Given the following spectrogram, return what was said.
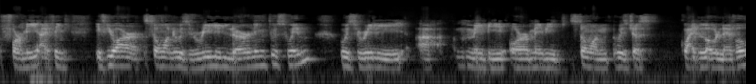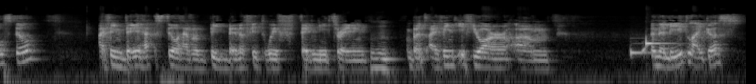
For me, I think if you are someone who's really learning to swim, who's really uh, maybe, or maybe someone who's just quite low level still, I think they ha- still have a big benefit with technique training. Mm-hmm. But I think if you are um, an elite like us,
